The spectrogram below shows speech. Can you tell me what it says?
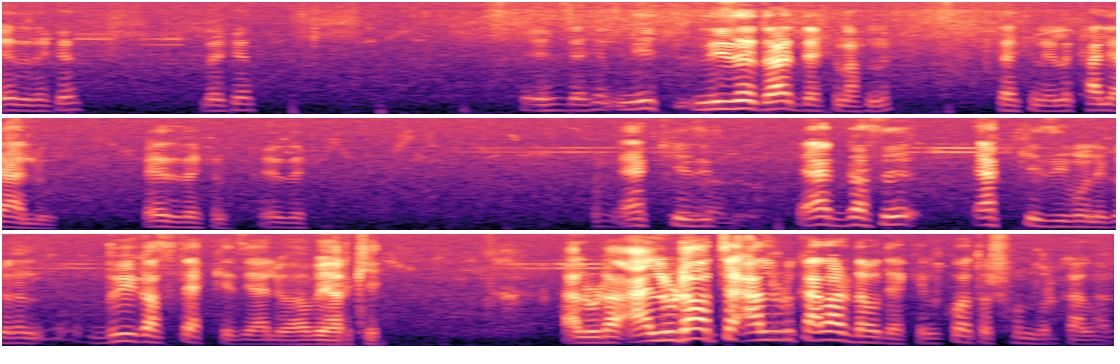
এই দেখেন দেখেন। এই দেখেন নিজে যা দেখেন আপনি দেখেন এলে খালি আলু। এই যে দেখেন এই দেখেন। এক কেজি এক গাছে এক কেজি মনে করেন দুই গাছে এক কেজি আলু হবে আর কি। আলুটা আলুটা হচ্ছে আলুর কালারটাও দেখেন কত সুন্দর কালার।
